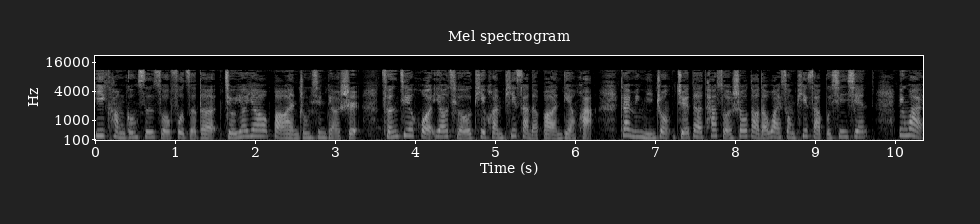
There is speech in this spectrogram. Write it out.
Ecom 公司所负责的九幺幺报案中心表示，曾接获要求替换披萨的报案电话。该名民众觉得他所收到的外送披萨不新鲜。另外，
